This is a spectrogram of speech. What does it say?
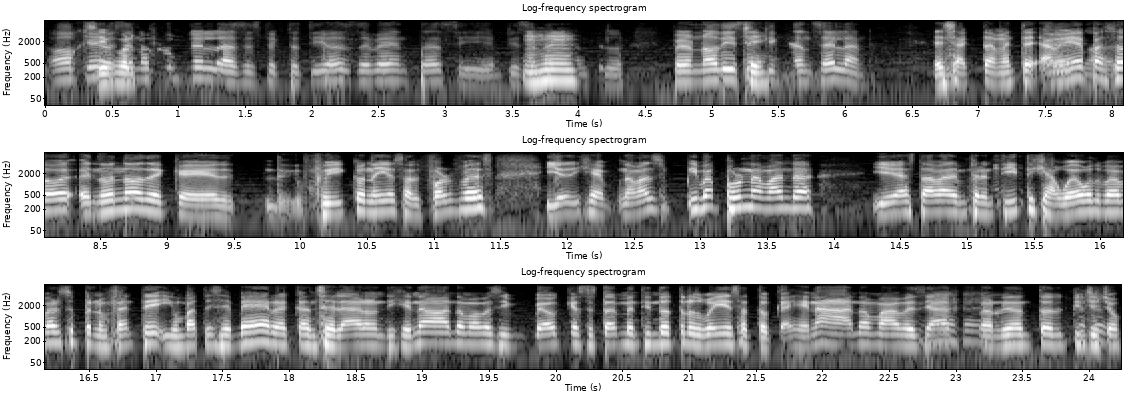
Ok, Sí, o sea, no cumplen las expectativas de ventas y empiezan a cancelar. Pero no dicen Sí. que cancelan. Exactamente. A mí me pasó en uno de que fui con ellos al Forfest y yo dije, nada más iba por una banda y ella estaba enfrentito y dije, a huevo, voy a ver súper enfrente y un vato dice, verga, cancelaron. Dije, no, no mames, y veo que se están metiendo otros güeyes a tocar. Dije, no, no mames, ya me olvidaron todo el pinche show.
